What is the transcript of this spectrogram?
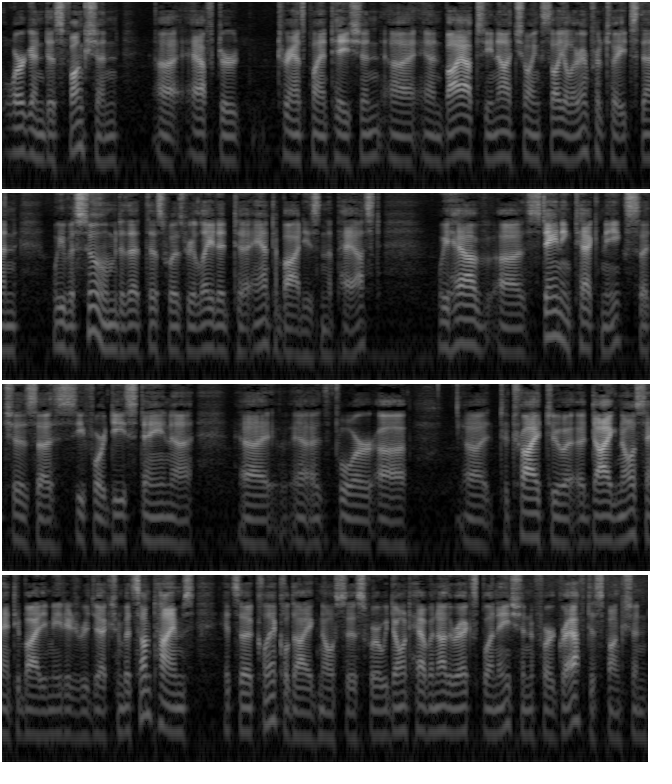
organ dysfunction after transplantation and biopsy not showing cellular infiltrates, then we've assumed that this was related to antibodies in the past. We have uh, staining techniques such as uh, C4D stain uh, uh, for to try to diagnose antibody-mediated rejection, but sometimes it's a clinical diagnosis where we don't have another explanation for graft dysfunction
